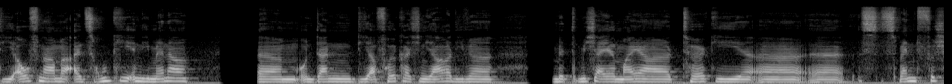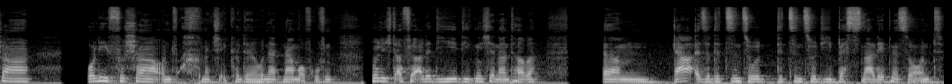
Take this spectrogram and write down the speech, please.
die Aufnahme als Rookie in die Männer ähm, und dann die erfolgreichen Jahre, die wir mit Michael Mayer, Turkey, äh, äh, Sven Fischer, Olli Fischer und ach Mensch, ich könnte 100 Namen aufrufen. Entschuldigt dafür alle, die, die ich nicht genannt habe. Ähm, ja, also das sind so, das sind so die besten Erlebnisse und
